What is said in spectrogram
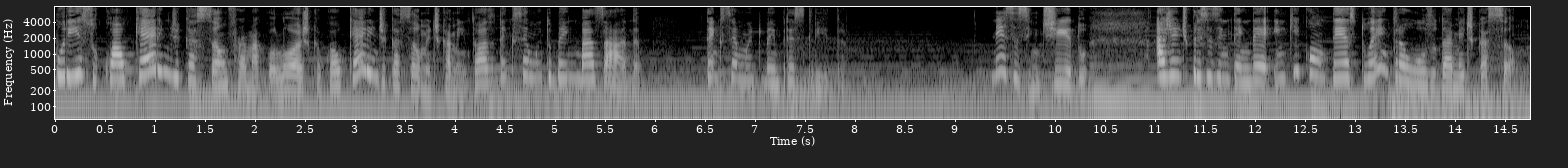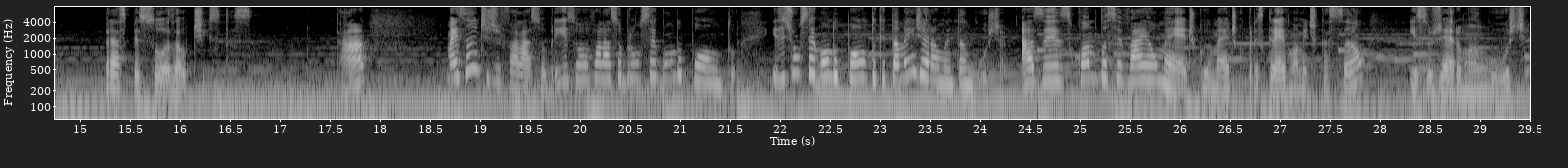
Por isso, qualquer indicação farmacológica, qualquer indicação medicamentosa tem que ser muito bem embasada, tem que ser muito bem prescrita. Nesse sentido, a gente precisa entender em que contexto entra o uso da medicação para as pessoas autistas tá? Mas antes de falar sobre isso, eu vou falar sobre um segundo ponto. Existe um segundo ponto que também gera muita angústia. Às vezes, quando você vai ao médico e o médico prescreve uma medicação, isso gera uma angústia,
